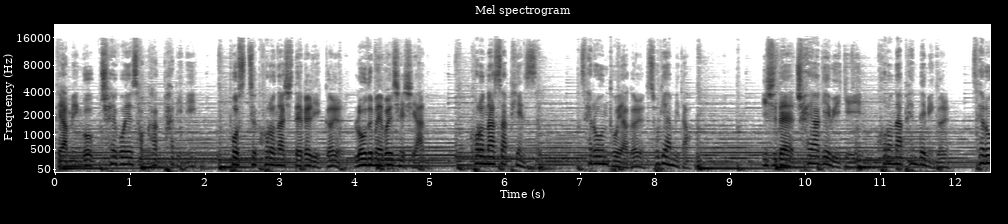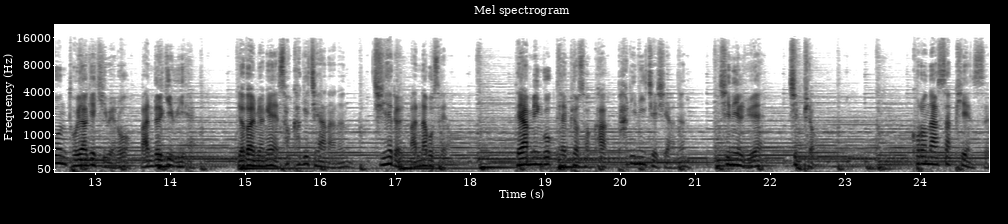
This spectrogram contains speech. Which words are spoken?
대한민국 최고의 석학 8인이 포스트 코로나 시대를 이끌 로드맵을 제시한 코로나 사피엔스 새로운 도약을 소개합니다. 이 시대 최악의 위기인 코로나 팬데믹을 새로운 도약의 기회로 만들기 위해 8명의 석학이 제안하는 지혜를 만나보세요. 대한민국 대표 석학 8인이 제시하는 신인류의 지표 코로나 사피엔스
